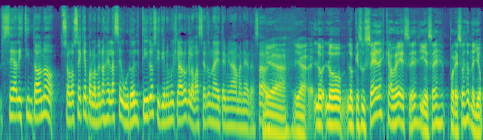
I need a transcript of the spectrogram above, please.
sea distinta o no, solo sé que por lo menos él aseguró el tiro si tiene muy claro que lo va a hacer de una determinada manera, ¿sabes? Ya. Lo, lo, lo, que sucede es que a veces, y ese es, por eso es donde yo,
